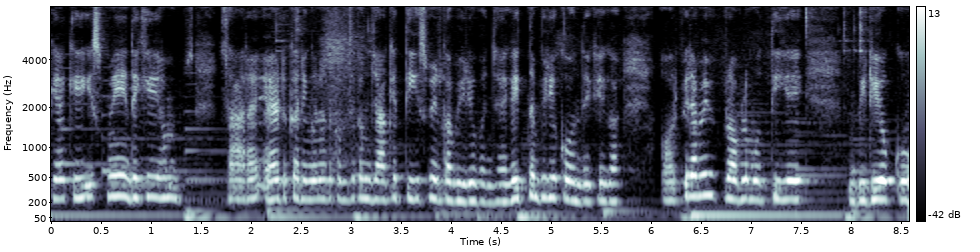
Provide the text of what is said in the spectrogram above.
क्या कि इसमें देखिए हम सारा ऐड करेंगे ना तो कम से कम जाके तीस मिनट का वीडियो बन जाएगा। इतना वीडियो कौन देखेगा? और फिर हमें भी प्रॉब्लम होती है वीडियो को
